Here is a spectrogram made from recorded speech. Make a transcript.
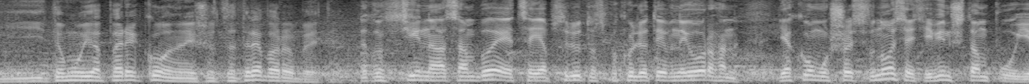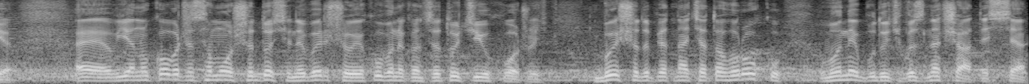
І тому я переконаний, що це треба робити. Конституційна асамблея це абсолютно спекулятивний орган, якому щось вносять і він штампує. Е, В Януковича самого ще досі не вирішили, яку вони конституцію хочуть. Ближче до 15-го року вони будуть визначатися,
